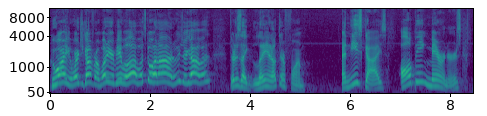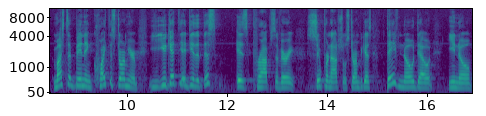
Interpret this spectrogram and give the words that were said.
Who are you? Where'd you come from? What are your people? Oh, what's going on? Who's your God? What? They're just like laying it out there for him. And these guys, all being mariners, must have been in quite the storm here. You get the idea that this is perhaps a very supernatural storm because they've no doubt, you know,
